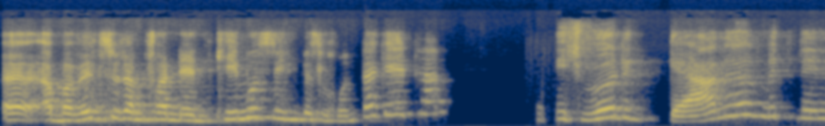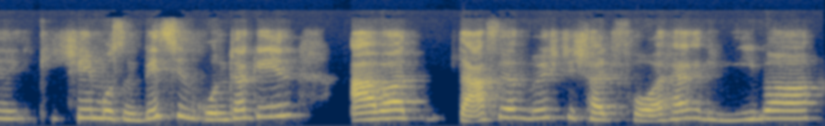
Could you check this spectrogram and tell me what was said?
Äh, aber willst du dann von den Chemos nicht ein bisschen runtergehen dann? Ich würde gerne mit den Chemos ein bisschen runtergehen, aber dafür möchte ich halt vorher lieber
